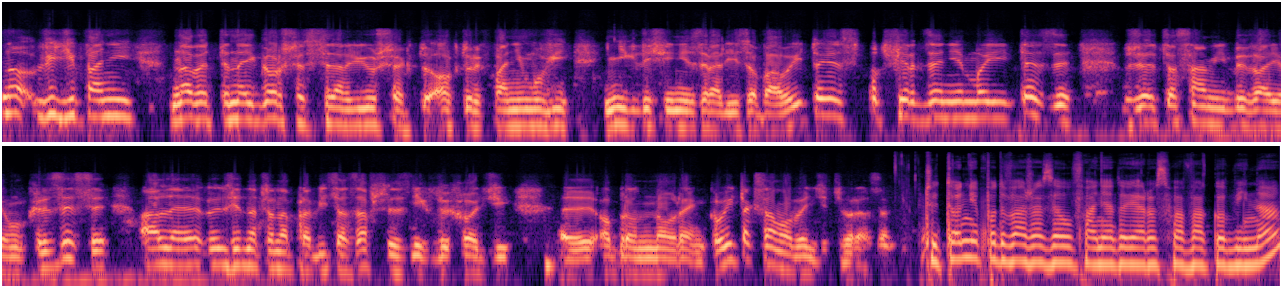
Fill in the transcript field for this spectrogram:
No, widzi pani, nawet te najgorsze scenariusze, o których pani mówi, nigdy się nie zrealizowały. I to jest potwierdzenie mojej tezy, że czasami bywają kryzysy, ale Zjednoczona Prawica zawsze z nich wychodzi e, obronną ręką. I tak samo będzie tym razem. Czy to nie podważa zaufania do Jarosława Gowina?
